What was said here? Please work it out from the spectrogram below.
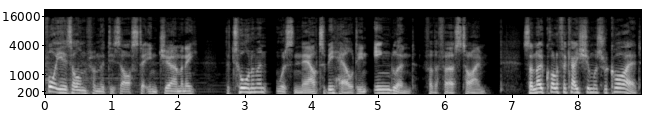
Four years on from the disaster in Germany, the tournament was now to be held in England for the first time so no qualification was required.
